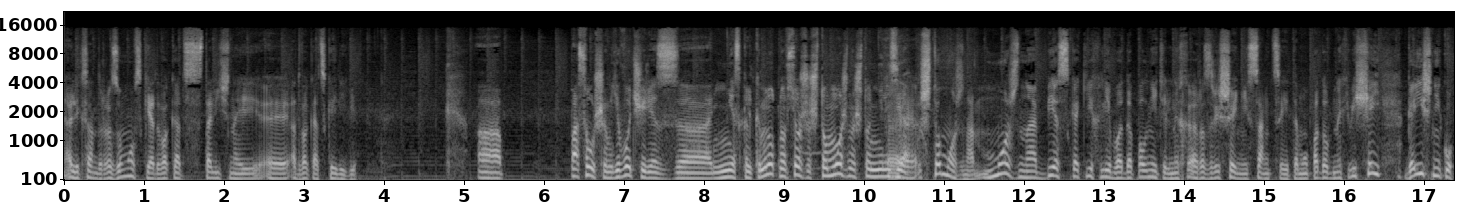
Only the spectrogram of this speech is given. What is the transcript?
Александр Разумовский, адвокат столичной адвокатской лиги. Послушаем его через э, несколько минут, но все же, что можно, что нельзя. Э, Что можно? Можно без каких-либо дополнительных э, разрешений, санкций и тому подобных вещей гаишнику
